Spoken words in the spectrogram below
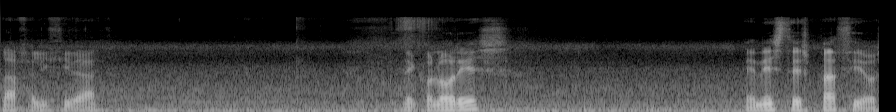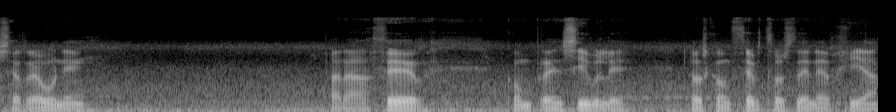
la felicidad. De colores en este espacio se reúnen para hacer comprensible los conceptos de energía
